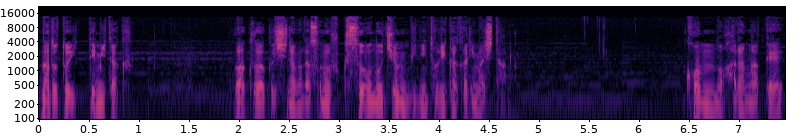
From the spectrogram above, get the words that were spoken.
などと言ってみたくワクワクしながらその服装の準備に取り掛かりました。紺の腹掛け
